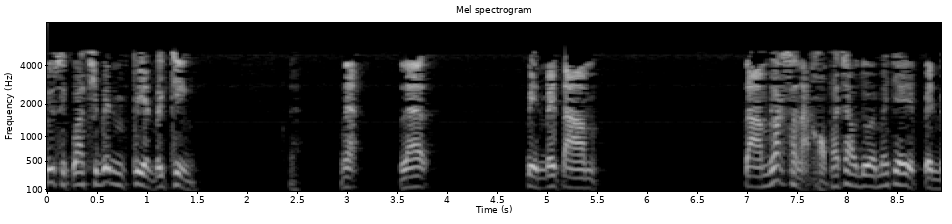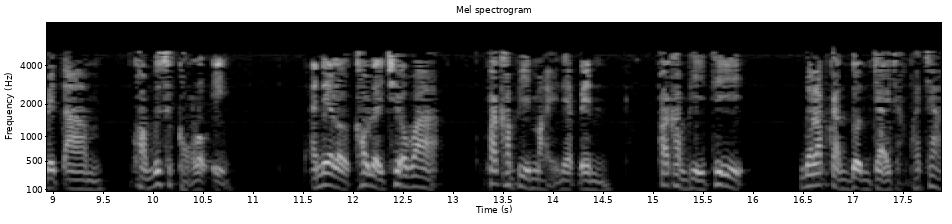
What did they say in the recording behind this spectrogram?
รู้สึกว่าชีวิตมันเปลี่ยนไปจริงเนี่ยและเปลี่ยนไปตาม ตามลักษณะของพระเจ้าด้วยไม่ใช่เป็นไปตามความรู้สึกของเราเอง อันนี้เราเขาเลยเชื่อว่าพระคัมภีร์ใหม่เนี่ยเป็นพระคัมภีร์ที่ได้รับการดลใจจากพระเจ้า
